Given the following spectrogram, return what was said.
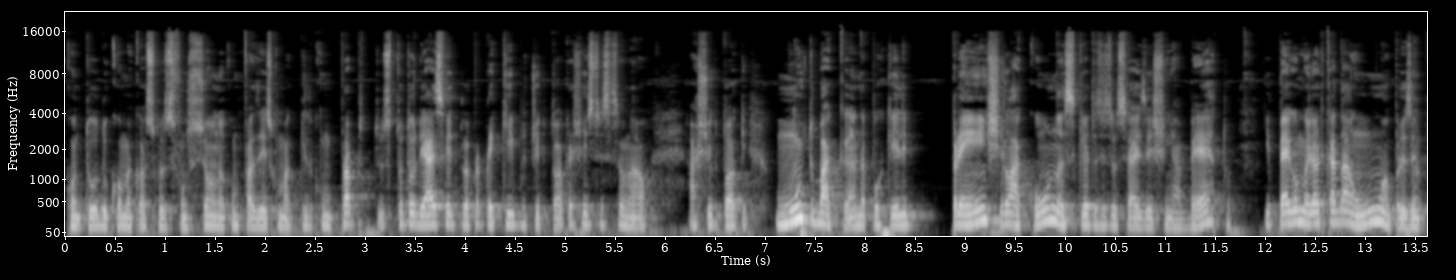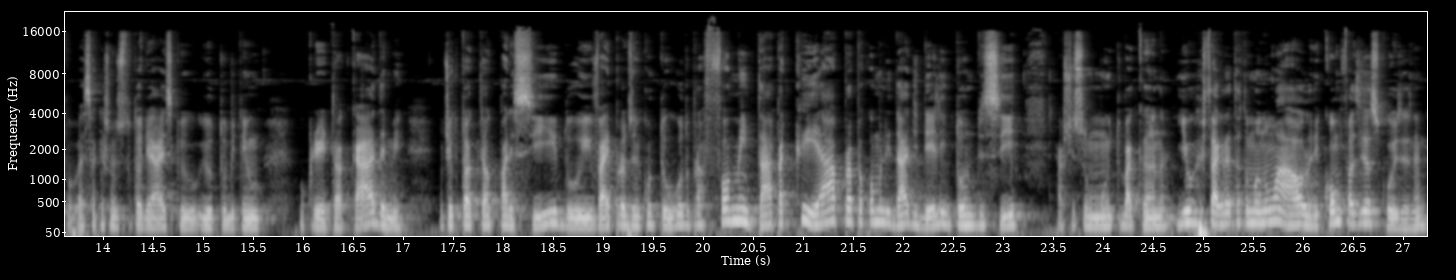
conteúdo, como é que as coisas funcionam, como fazer isso, como aquilo, com próprios tutoriais feitos pela própria equipe do TikTok. Achei isso sensacional. Acho o TikTok muito bacana porque ele preenche lacunas que outras redes sociais deixam em aberto e pega o melhor de cada uma. Por exemplo, essa questão dos tutoriais que o YouTube tem o, Creator Academy, o TikTok tem algo parecido e vai produzindo conteúdo para fomentar, para criar a própria comunidade dele em torno de si. Acho isso muito bacana. E o Instagram está tomando uma aula de como fazer as coisas, né?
